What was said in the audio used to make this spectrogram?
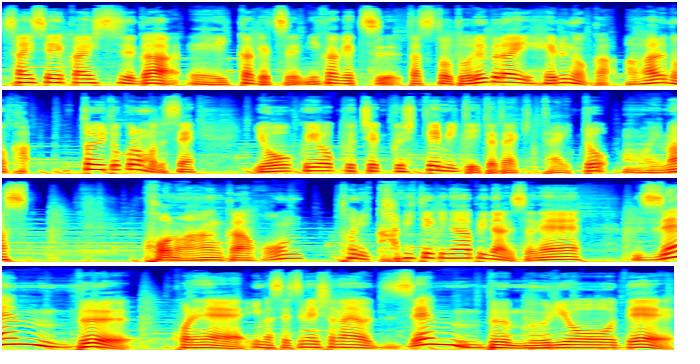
再生回数が1ヶ月、2ヶ月経つとどれぐらい減るのか上がるのかというところもですね、よくよくチェックしてみていただきたいと思います。このアンカー本当に神的なアプリなんですよね。全部、これね、今説明した内容全部無料で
